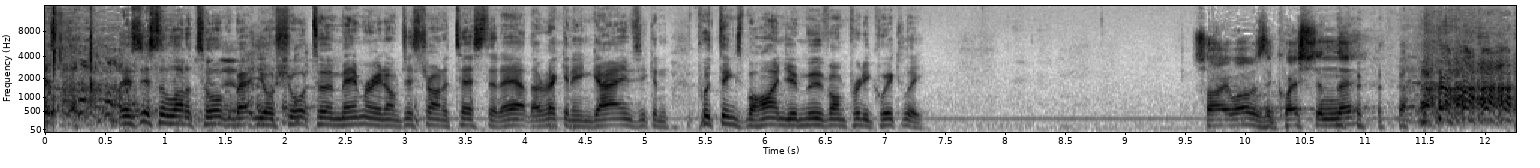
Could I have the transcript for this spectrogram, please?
there's just, there's just a lot of talk about your short-term memory, and I'm just trying to test it out. They reckon in games you can put things behind you and move on pretty quickly. Sorry, what was the question there?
